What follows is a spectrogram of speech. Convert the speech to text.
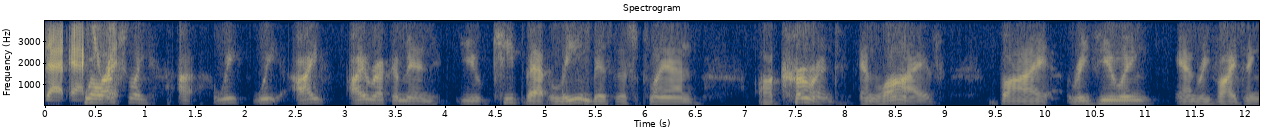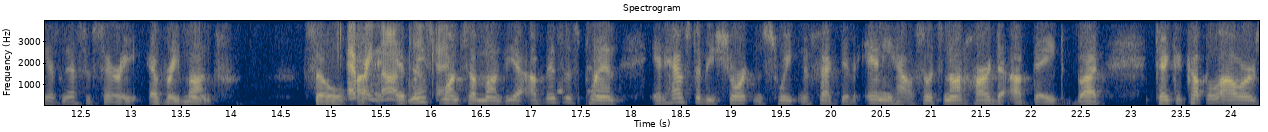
that accurate. Well, actually, uh, we we I I recommend you keep that lean business plan uh, current and live by reviewing and revising as necessary every month. So every uh, month, at least okay. once a month. Yeah, a business plan. It has to be short and sweet and effective anyhow. So it's not hard to update, but take a couple hours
